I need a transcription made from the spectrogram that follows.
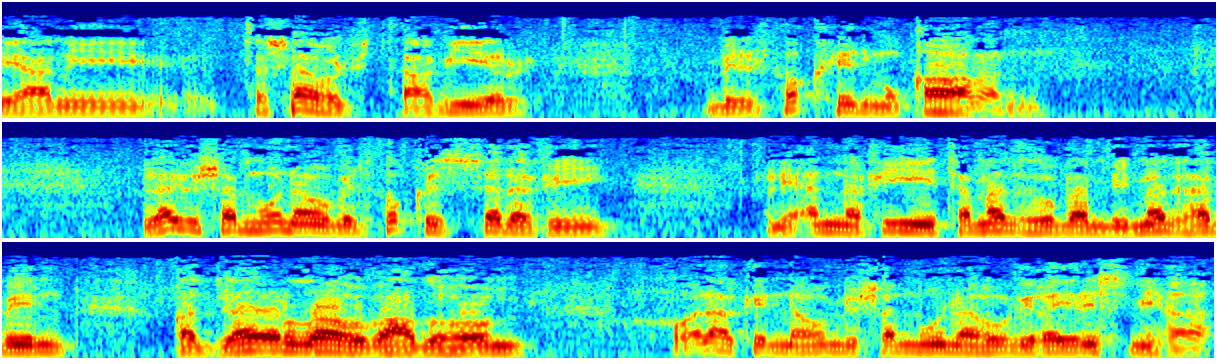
يعني تساهل في التعبير بالفقه المقارن. لا يسمونه بالفقه السلفي لأن فيه تمذهبا بمذهب قد لا يرضاه بعضهم ولكنهم يسمونه بغير اسمها.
